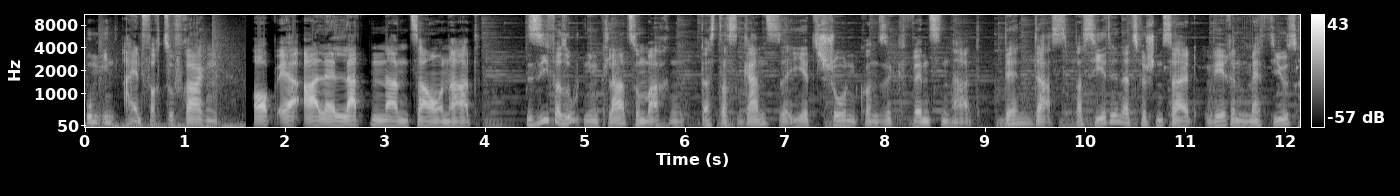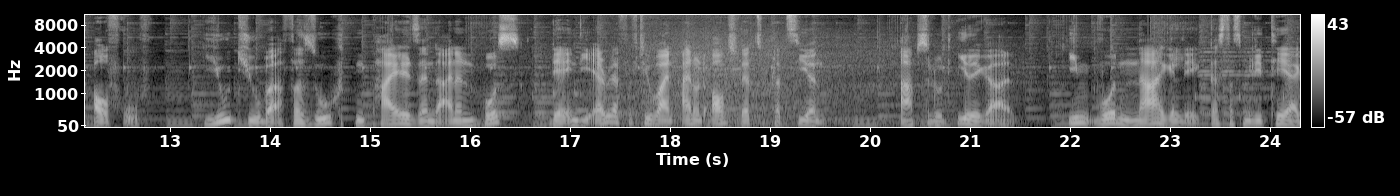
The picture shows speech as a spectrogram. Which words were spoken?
um ihn einfach zu fragen, ob er alle Latten an Zaun hat. Sie versuchten ihm klarzumachen, dass das Ganze jetzt schon Konsequenzen hat, denn das passierte in der Zwischenzeit während Matthews Aufruf. YouTuber versuchten Peilsender einen Bus, der in die Area 51 ein- und ausfährt, zu platzieren. Absolut illegal. Ihm wurden nahegelegt, dass das Militär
